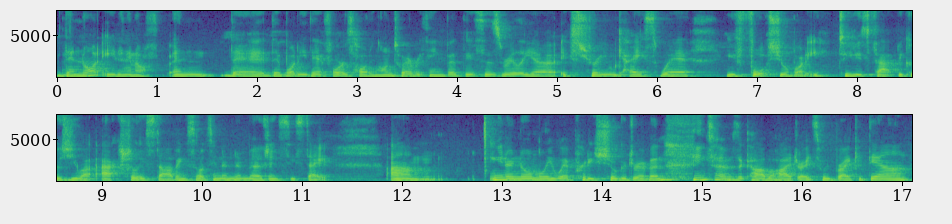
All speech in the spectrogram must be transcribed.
they're not eating enough and their their body therefore is holding on to everything. But this is really a extreme case where you force your body to use fat because you are actually starving. So it's in an emergency state. Um, you know, normally we're pretty sugar driven in terms of carbohydrates. We break it down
